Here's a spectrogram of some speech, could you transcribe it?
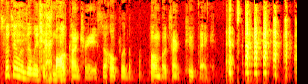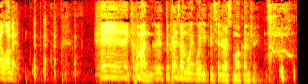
Switzerland's at least a small country, so hopefully the phone books aren't too thick. I love it. Hey, come on. It depends on what, what you consider a small country.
